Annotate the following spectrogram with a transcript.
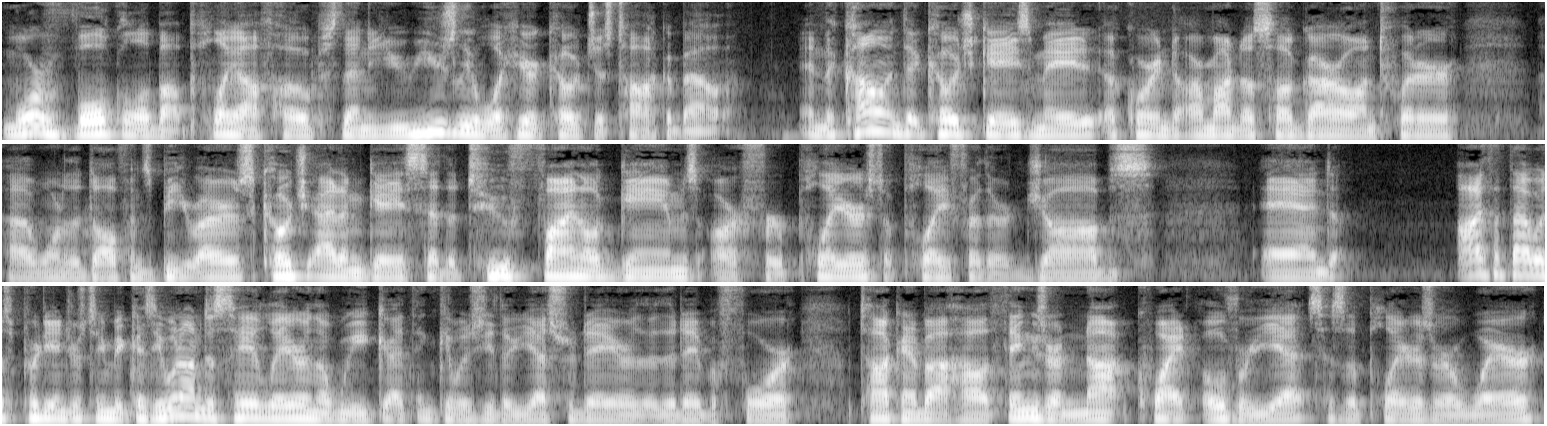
more vocal about playoff hopes than you usually will hear coaches talk about. And the comment that Coach Gase made, according to Armando Salguero on Twitter, uh, one of the Dolphins beat writers, Coach Adam Gase said the two final games are for players to play for their jobs. And I thought that was pretty interesting because he went on to say later in the week, I think it was either yesterday or the day before, talking about how things are not quite over yet, says the players are aware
